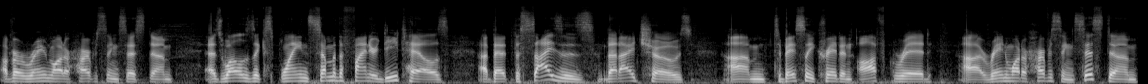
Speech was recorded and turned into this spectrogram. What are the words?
of our rainwater harvesting system as well as explain some of the finer details about the sizes that I chose um, to basically create an off-grid uh, rainwater harvesting system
